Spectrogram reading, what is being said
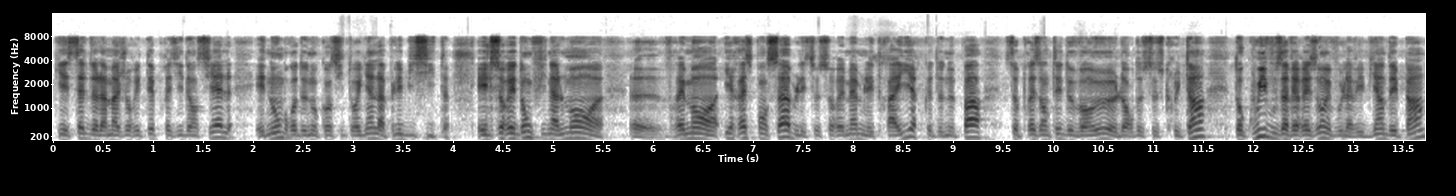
qui est celle de la majorité présidentielle et nombre de nos concitoyens la plébiscitent. Et il serait donc finalement euh, euh, vraiment irresponsable, et ce serait même les trahir, que de ne pas se présenter devant eux lors de ce scrutin. Donc oui, vous avez raison et vous l'avez bien dépeint.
